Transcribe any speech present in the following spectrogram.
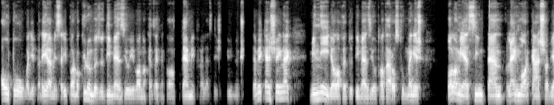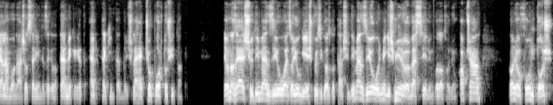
autó vagy éppen élelmiszeriparban különböző dimenziói vannak ezeknek a termékfejlesztési ügynökség tevékenységnek. Mi négy alapvető dimenziót határoztunk meg, és valamilyen szinten legmarkánsabb jellemvonása szerint ezeket a termékeket ebb tekintetben is lehet csoportosítani. Ugye van az első dimenzió, ez a jogi és közigazgatási dimenzió, hogy mégis miről beszélünk adatvagyon kapcsán. Nagyon fontos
